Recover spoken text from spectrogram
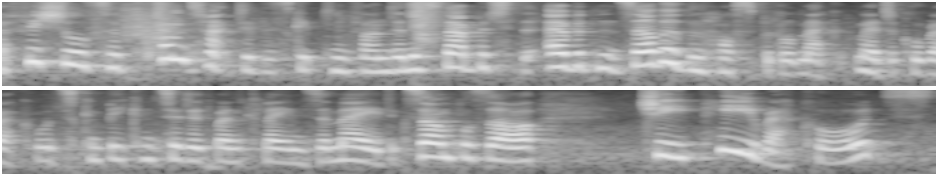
Officials have contacted the Skipton Fund and established that evidence other than hospital me medical records can be considered when claims are made. Examples are GP records.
